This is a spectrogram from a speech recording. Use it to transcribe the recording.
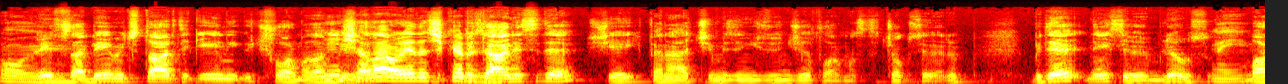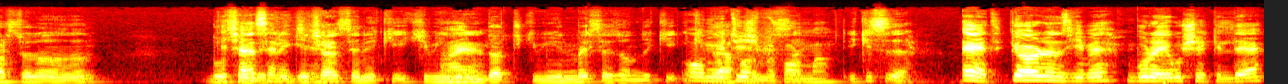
Oy. Efsane benim için tarihteki en iyi 3 formadan biri. İnşallah oraya da çıkarız Bir tanesi de şey Fenerbahçe'mizin 100. yıl forması. Çok severim. Bir de neyi seviyorum biliyor musun? Neyi? Barcelona'nın bu Geçen seneki, seneki. geçen seneki 2024-2025 sezonundaki iki O tane müthiş forması. forma. İkisi de. Evet gördüğünüz gibi burayı bu şekilde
